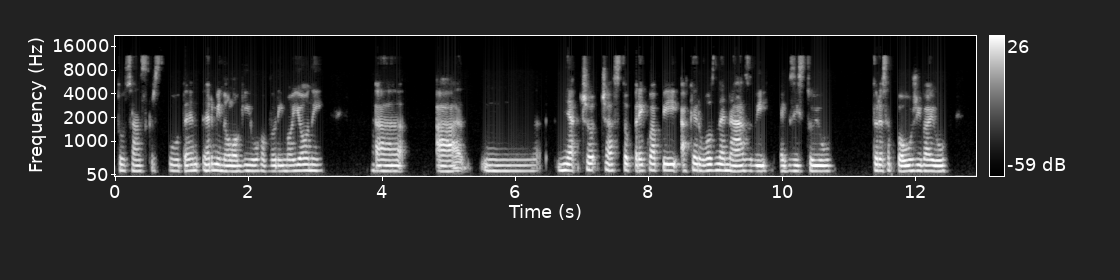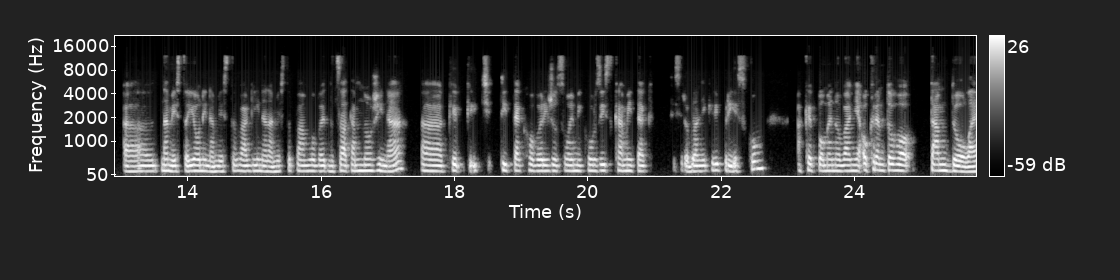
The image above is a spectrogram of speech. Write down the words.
tú sanskrstvu ten, terminológiu, hovorím o jony. A, a mm, mňa čo často prekvapí, aké rôzne názvy existujú, ktoré sa používajú uh, na miesto jony, na miesto vagína, na miesto pámlové, no celá tá množina. Uh, ke, keď ty tak hovoríš o svojimi kurzistkami, tak si si robila niekedy prieskum, aké pomenovanie, okrem toho tam dole.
